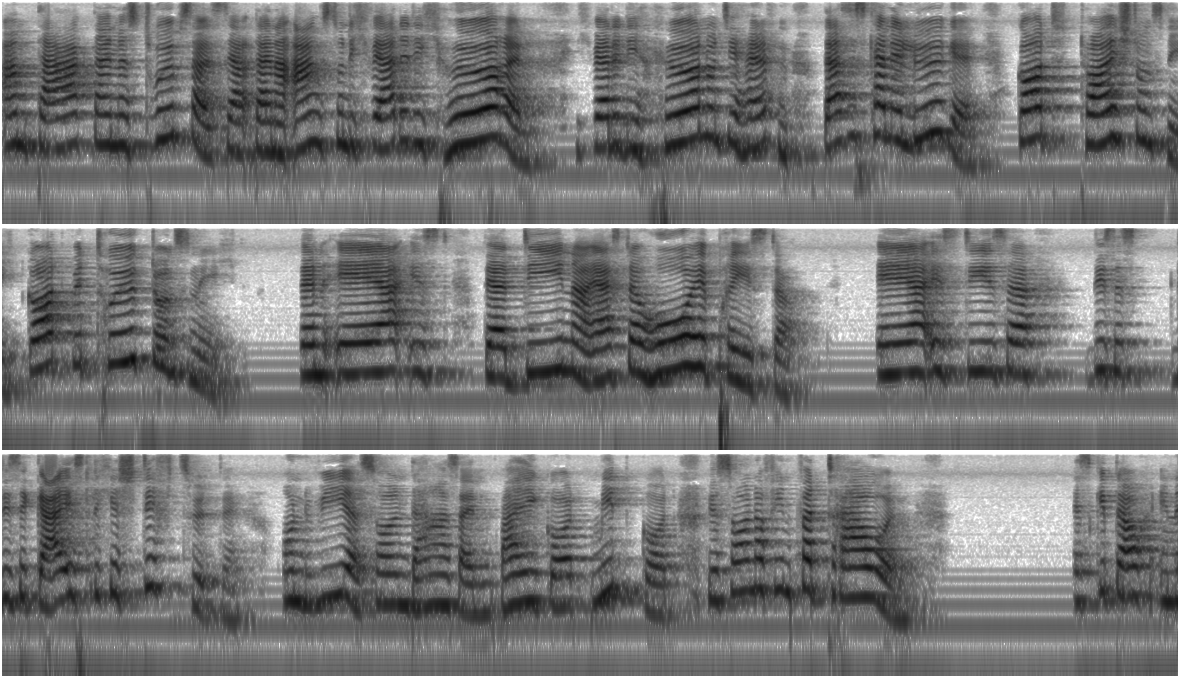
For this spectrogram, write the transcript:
am Tag deines Trübsals, deiner Angst, und ich werde dich hören. Ich werde dich hören und dir helfen. Das ist keine Lüge. Gott täuscht uns nicht. Gott betrügt uns nicht. Denn er ist der Diener, er ist der hohe Priester. Er ist dieser, dieses, diese geistliche Stiftshütte. Und wir sollen da sein, bei Gott, mit Gott. Wir sollen auf ihn vertrauen. Es gibt auch in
